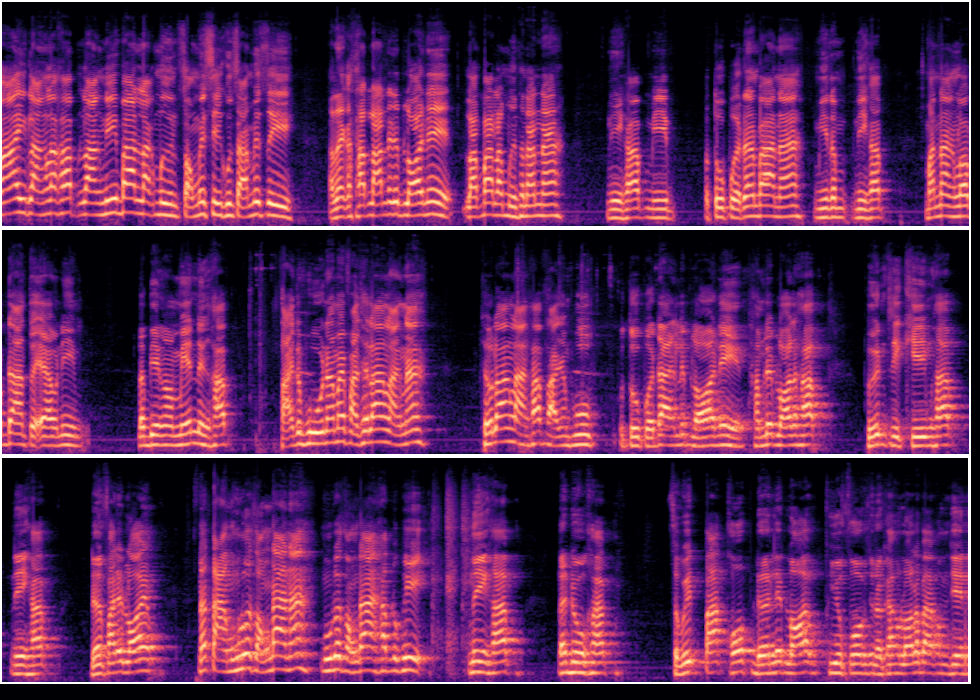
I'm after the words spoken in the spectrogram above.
มาอีกหลังแล้วครับ หลังนี้บ้านหลักหมื่นสองเมตรสี่คูณสามเมตรสี่อะไรกระทัดรัดได้เรียบร้อยนี่หลักบ้านหลักหมื่นเท่านั้นนะ นี่ครับ มีประตูเปิดด้านบ้านนะ มีนี่ครับ มานั่งรอบด้านตัวแอลนี่ระเบียงมาเมตรหนึ่งครับ สายชมพูนะไม่ฝาเชล่างหลังนะเชล่างหลังครับ สายชมพูประตูเปิดได้เรียบร้อยนี่ทำเรียบร้อยแล้วครับ พื้นสีครีมครับนี่ครับ เดินไฟเรียบร้อย หน้าต่างมุ้งลวดสองด้านนะ มุ้งลวดสองด้านครับลูกพี่นี่ครับแล้วดูครับสวิตช์ปลั๊กครบเดินเรียบร้อยพิวโฟมจุดการความร้อนระบายความเย็น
